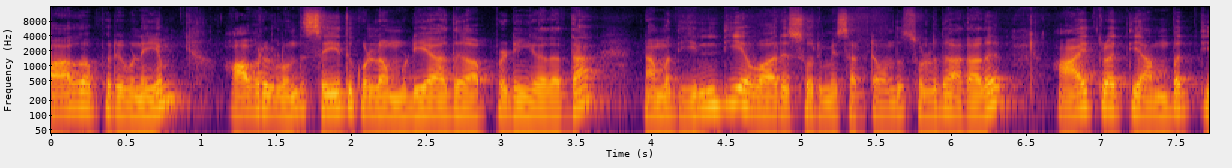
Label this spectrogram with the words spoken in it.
பாகப்பிரிவினையும் அவர்கள் வந்து செய்து கொள்ள முடியாது அப்படிங்கிறத தான் நமது இந்திய வாரிசு உரிமை சட்டம் வந்து சொல்லுது. அதாவது ஆயிரத்தி தொள்ளாயிரத்தி ஐம்பத்தி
